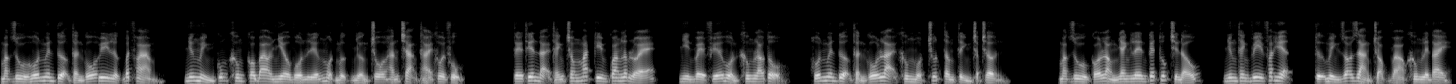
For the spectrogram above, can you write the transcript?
Mặc dù hôn nguyên tượng thần gỗ uy lực bất phàm, nhưng mình cũng không có bao nhiêu vốn liếng một mực nhường chỗ hắn trạng thái khôi phục. Tề thiên đại thánh trong mắt kim quang lấp lóe, nhìn về phía hồn không lão tổ, hôn nguyên tượng thần gỗ lại không một chút tâm tình chập trờn mặc dù có lòng nhanh lên kết thúc chiến đấu, nhưng thanh vi phát hiện, tự mình rõ ràng chọc vào không lên tay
